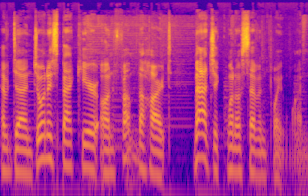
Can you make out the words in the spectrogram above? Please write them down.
have done. Join us back here on From the Heart, Magic 107.1.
